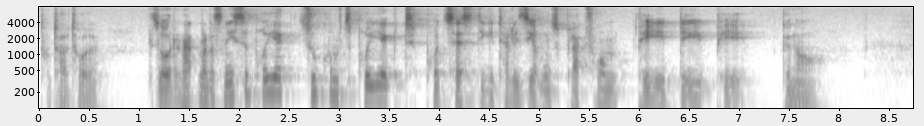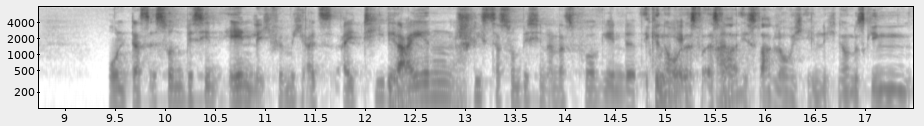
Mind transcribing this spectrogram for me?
Total toll. so, dann hatten wir das nächste Projekt, Zukunftsprojekt Prozessdigitalisierungsplattform PDP. Genau. Und das ist so ein bisschen ähnlich. Für mich als IT-Laien schließt das so ein bisschen an das vorgehende Projekt Genau, es, es, war, es war, glaube ich, ähnlich. Ne? Und es ging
